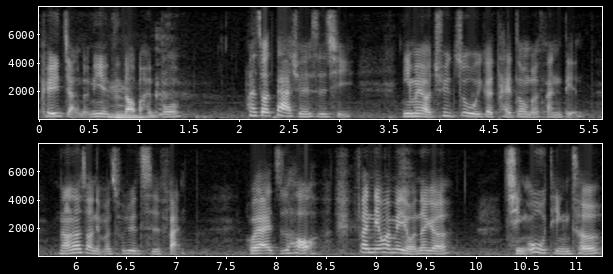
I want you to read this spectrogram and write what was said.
可以讲的你也知道吧？很多。他说大学时期你们有去住一个台中的饭店，然后那时候你们出去吃饭，回来之后饭店外面有那个请勿停车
